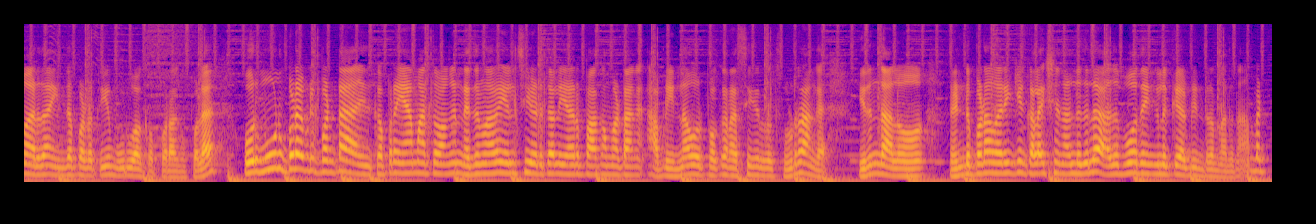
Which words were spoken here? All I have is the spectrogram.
மாதிரி தான் இந்த படத்தையும் உருவாக்க போகிறாங்க போல். ஒரு மூணு படம் இப்படி பண்ணிட்டா இதுக்கப்புறம் ஏமாற்றுவாங்க நிஜமாவே எல்சி எடுத்தாலும் யாரும் பார்க்க மாட்டாங்க அப்படின்லாம் ஒரு பக்கம் ரசிகர்கள் சொல்கிறாங்க இருந்தாலும் ரெண்டு படம் வரைக்கும் கலெக்ஷன் நல்லதில்ல அது போதும் எங்களுக்கு அப்படின்ற மாதிரி தான் பட்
